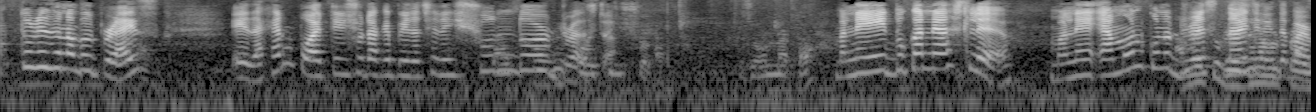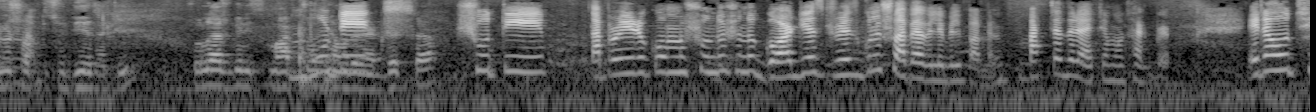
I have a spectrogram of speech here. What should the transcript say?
এত রিজনেবল প্রাইস এই দেখেন পঁয়ত্রিশশো টাকা পেয়ে যাচ্ছেন এই সুন্দর ড্রেসটা 3500 টাকা। এই যে ওড়নাটা। মানে এই দোকানে আসলে মানে এমন কোন ড্রেস নাই যে নিতে পারবেন না। সবকিছু দিয়ে থাকি। চলে আসবেন স্মার্ট সুতি তারপরে এরকম সুন্দর সুন্দর গর্জিয়াস ড্রেসগুলো সব অ্যাভেলেবেল পাবেন। বাচ্চাদের আইটেমও থাকবে। এটা হচ্ছে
